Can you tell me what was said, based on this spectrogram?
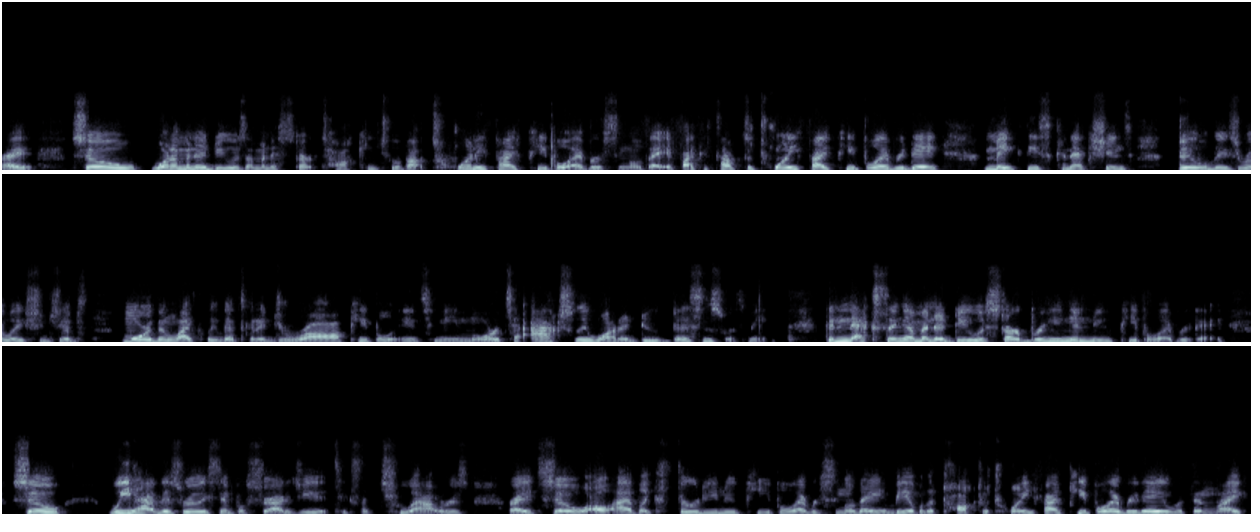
right? So what I'm going to do is I'm going to start talking to about 25 people every single day. If I could talk to 25 people every day, make these connections, build these relationships, more than likely that's going to draw people into me more to actually want to do business with me. The next thing I'm going to do is start bringing in new people every day. So we have this really simple strategy. It takes like two hours, right? So I'll add like 30 new people every single day and be able to talk to 25 people every day within like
